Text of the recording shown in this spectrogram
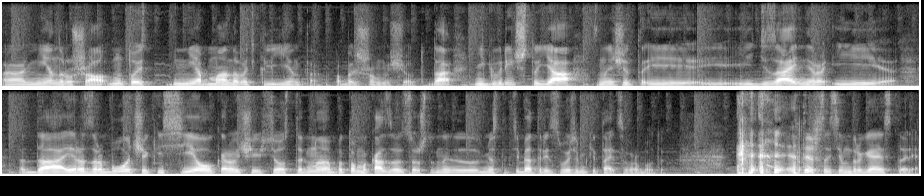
не нарушал, ну то есть не обманывать клиента по большому счету, да, не говорить, что я, значит, и, и, и дизайнер, и да, и разработчик, и SEO, короче, и все остальное, а потом оказывается, что вместо тебя 38 китайцев работают. Это же совсем другая история.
